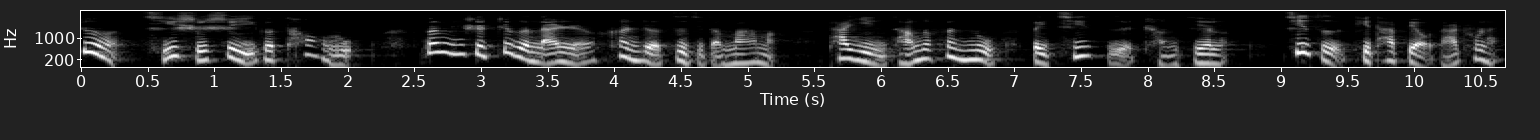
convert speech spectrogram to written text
这其实是一个套路，分明是这个男人恨着自己的妈妈。他隐藏的愤怒被妻子承接了，妻子替他表达出来，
